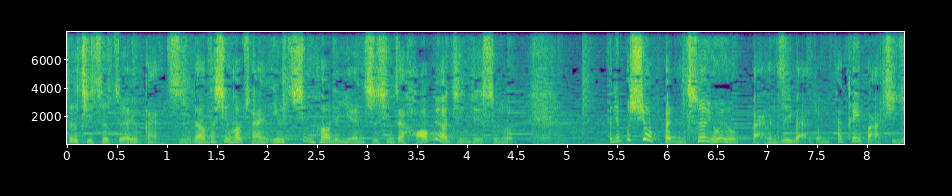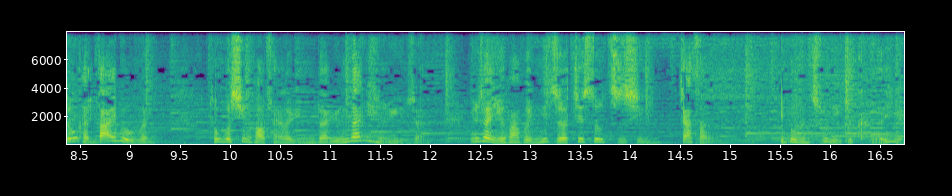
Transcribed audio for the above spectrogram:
这个汽车只要有感知，然后它信号传，因为信号的延迟性在毫秒级的时候，它就不需要本车拥有百分之一百的东西，它可以把其中很大一部分通过信号传到云端，云端进行运算。运算以后发挥，你只要接收执行，加上一部分处理就可以了。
